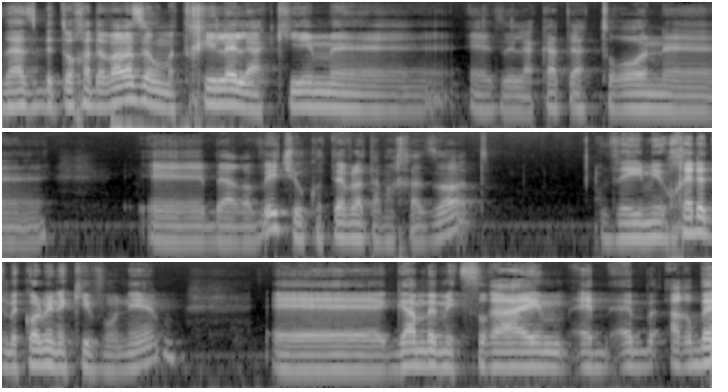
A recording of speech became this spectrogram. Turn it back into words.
ואז בתוך הדבר הזה הוא מתחיל להקים איזה להקת תיאטרון בערבית, שהוא כותב לה את המחזות, והיא מיוחדת בכל מיני כיוונים. אה, גם במצרים, אה, אה, הרבה,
